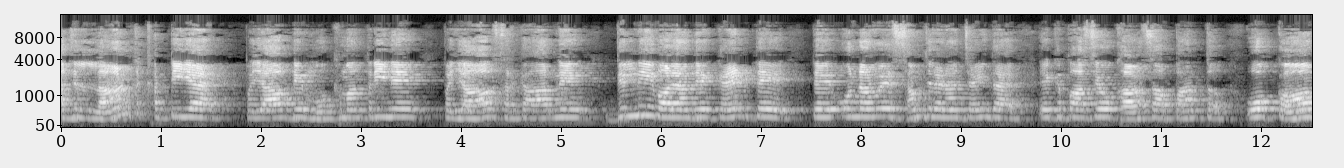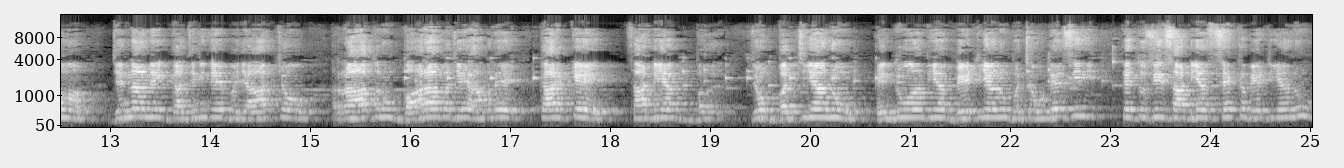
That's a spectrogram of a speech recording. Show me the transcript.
ਅੱਜ ਲਾਹਣਤ ਖੱਟੀ ਹੈ। ਪੰਜਾਬ ਦੇ ਮੁੱਖ ਮੰਤਰੀ ਨੇ, ਪੰਜਾਬ ਸਰਕਾਰ ਨੇ, ਦਿੱਲੀ ਵਾਲਿਆਂ ਦੇ ਕਹਿਣ ਤੇ ਤੇ ਉਹਨਾਂ ਨੂੰ ਇਹ ਸਮਝ ਲੈਣਾ ਚਾਹੀਦਾ ਹੈ। ਇੱਕ ਪਾਸੇ ਉਹ ਖਾਲਸਾ ਪੰਥ, ਉਹ ਕੌਮ ਜਿਨ੍ਹਾਂ ਨੇ ਗਜਨੀ ਦੇ ਬਾਜ਼ਾਰ ਚੋਂ ਰਾਤ ਨੂੰ 12 ਵਜੇ ਹਮਲੇ ਕਰਕੇ ਸਾਡੀਆਂ ਜੋ ਬੱਚੀਆਂ ਨੂੰ, ਹਿੰਦੂਆਂ ਦੀਆਂ ਬੇਟੀਆਂ ਨੂੰ ਬਚਾਉਂਦੇ ਸੀ ਤੇ ਤੁਸੀਂ ਸਾਡੀਆਂ ਸਿੱਖ ਬੇਟੀਆਂ ਨੂੰ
